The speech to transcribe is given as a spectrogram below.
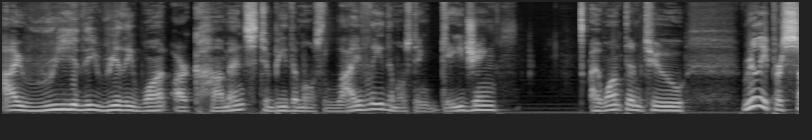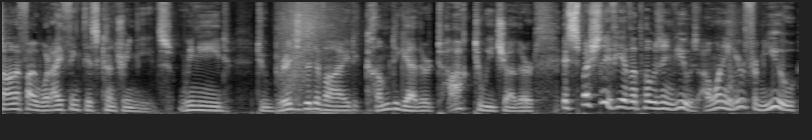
I really, really want our comments to be the most lively, the most engaging. I want them to really personify what I think this country needs. We need to bridge the divide, come together, talk to each other, especially if you have opposing views. I want to hear from you,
